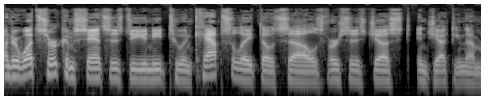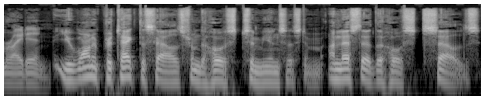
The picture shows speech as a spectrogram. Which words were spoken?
Under what circumstances do you need to encapsulate those cells versus just injecting them right in? You want to protect the cells from the host's immune system, unless they're the host cells.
